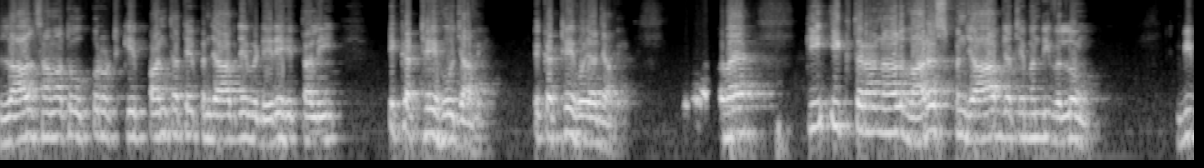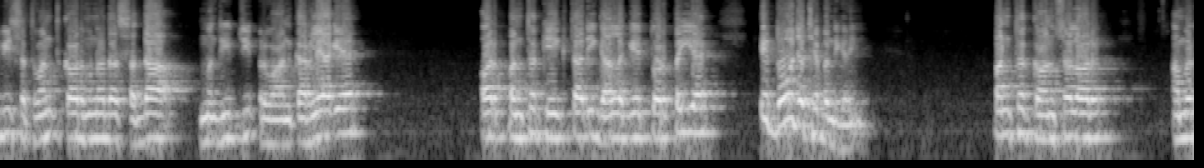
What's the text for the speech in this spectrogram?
ਲਾਲਸਾਵਾਂ ਤੋਂ ਉੱਪਰ ਉੱਠ ਕੇ ਪੰਥ ਅਤੇ ਪੰਜਾਬ ਦੇ ਵਡੇਰੇ ਹਿੱਤਾਂ ਲਈ ਇਕੱਠੇ ਹੋ ਜਾਵੇ, ਇਕੱਠੇ ਹੋਇਆ ਜਾਵੇ। ਹੈ ਕਿ ਇੱਕ ਤਰ੍ਹਾਂ ਨਾਲ ਵਾਰਿਸ ਪੰਜਾਬ ਜਥੇਬੰਦੀ ਵੱਲੋਂ ਬੀਬੀ ਸਤਵੰਤ ਕੌਰ ਉਹਨਾਂ ਦਾ ਸੱਦਾ ਮਨਦੀਪ ਜੀ ਪ੍ਰਵਾਨ ਕਰ ਲਿਆ ਗਿਆ ਔਰ ਪੰਥਕ ਏਕਤਾ ਦੀ ਗੱਲ ਅੱਗੇ ਤੁਰ ਪਈ ਹੈ। ਇਹ ਦੋ ਜਥੇਬੰਦੀਆਂ ਹੀ, ਪੰਥਕ ਕੌਂਸਲ ਔਰ ਅਮਰ,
